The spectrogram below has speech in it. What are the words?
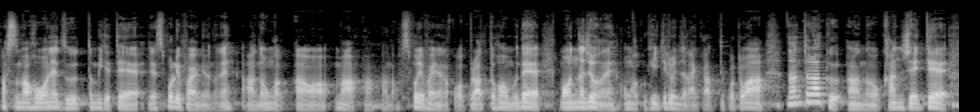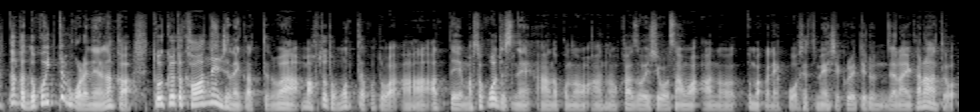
まあ、スマホをね、ずっと見てて、で、 Spotify のようなね、あの音楽、あまあ、あの Spotify のようなこうプラットフォームで、まあ、同じようなね、音楽を聴いてるるんじゃないかってことは、なんとなくあの感じていて、なんかどこ行ってもこれね、なんか東京と変わんないんじゃないかっていうのは、まあ、ふとと思ったことはあって、まあ、そこをですね、あのこのあのカズオ・イシグロさんはあのうまくね、こう説明してくれてるんじゃないかなと、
